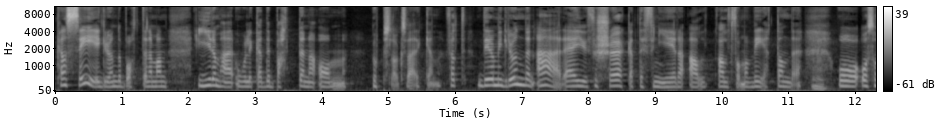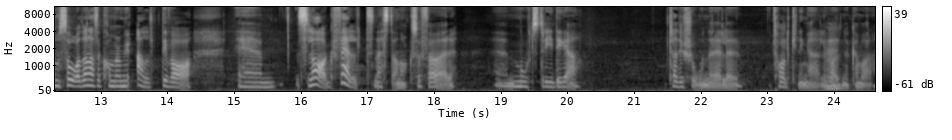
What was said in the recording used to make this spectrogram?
kan se i grund och botten när man i de här olika debatterna om uppslagsverken. För att det de i grunden är, är ju försök att definiera all, allt form av vetande. Mm. Och, och som sådana så kommer de ju alltid vara eh, slagfält nästan också för eh, motstridiga traditioner eller tolkningar eller vad mm. det nu kan vara.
